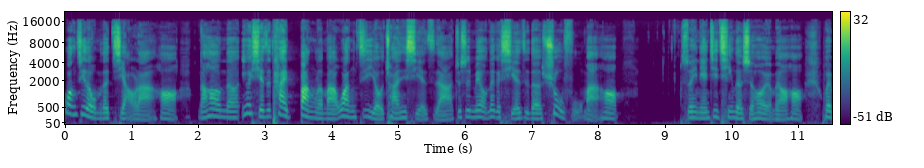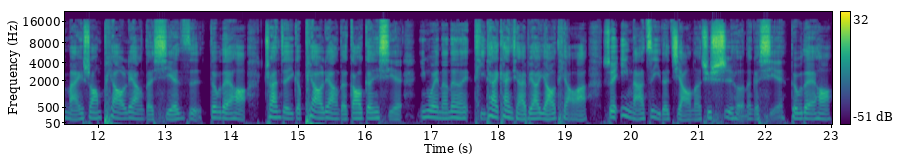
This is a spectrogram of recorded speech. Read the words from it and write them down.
忘记了我们的脚啦，哈，然后呢，因为鞋子太棒了嘛，忘记有穿鞋子啊，就是没有那个鞋子的束缚嘛，哈。所以年纪轻的时候有没有哈，会买一双漂亮的鞋子，对不对哈？穿着一个漂亮的高跟鞋，因为呢，那个体态看起来比较窈窕啊，所以硬拿自己的脚呢去适合那个鞋，对不对哈？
